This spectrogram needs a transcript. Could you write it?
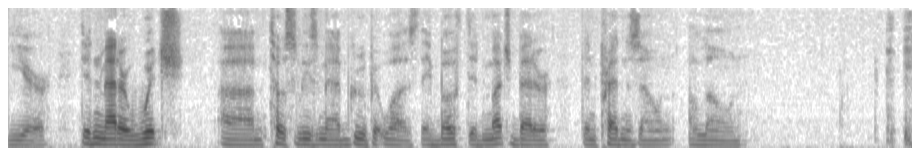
year. Didn't matter which um, tocilizumab group it was, they both did much better than prednisone alone.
